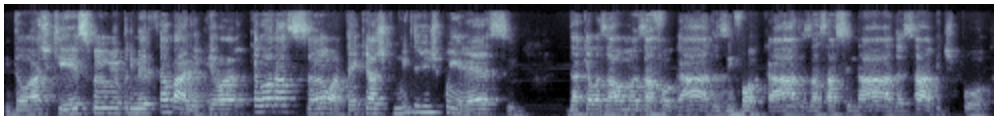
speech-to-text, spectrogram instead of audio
Então, acho que esse foi o meu primeiro trabalho, aquela, aquela oração, até que acho que muita gente conhece, daquelas almas afogadas, enforcadas, assassinadas, sabe? Tipo,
